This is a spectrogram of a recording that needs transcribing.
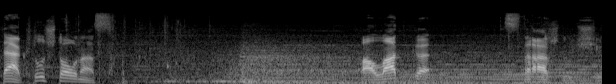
Так, тут что у нас? Палатка страждущих.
